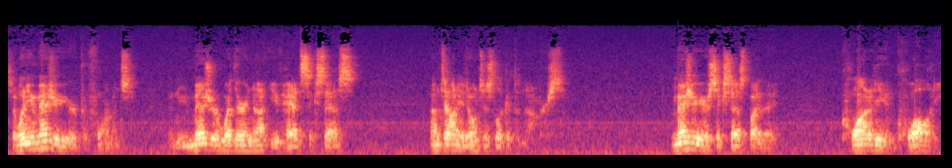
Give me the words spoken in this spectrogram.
So when you measure your performance and you measure whether or not you've had success, I'm telling you, don't just look at the numbers. Measure your success by the quantity and quality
